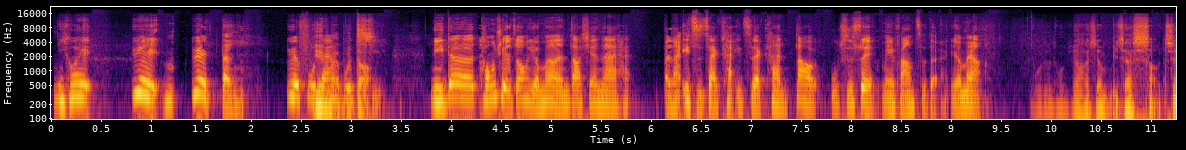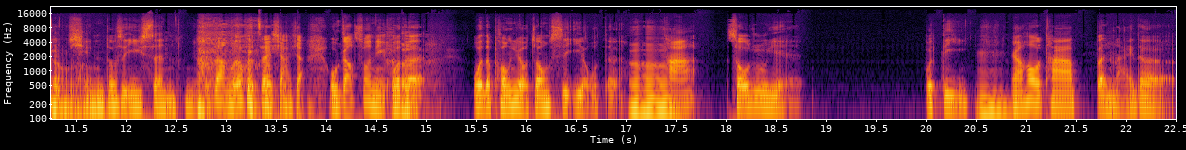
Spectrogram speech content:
你会越越等越负担不起。你的同学中有没有人到现在还本来一直在看，一直在看到五十岁没房子的有没有？我的同学好像比较少这样了。钱都是医生，你不让我再想想。我告诉你，我的我的朋友中是有的，他收入也不低，嗯，然后他本来的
